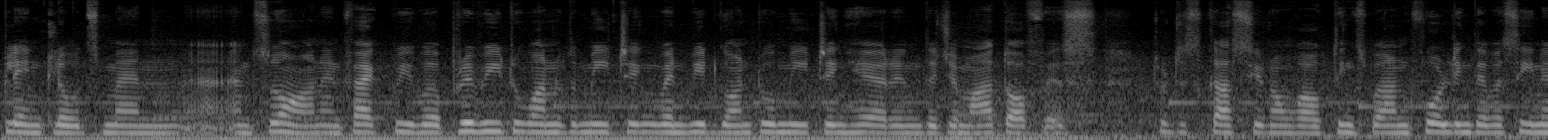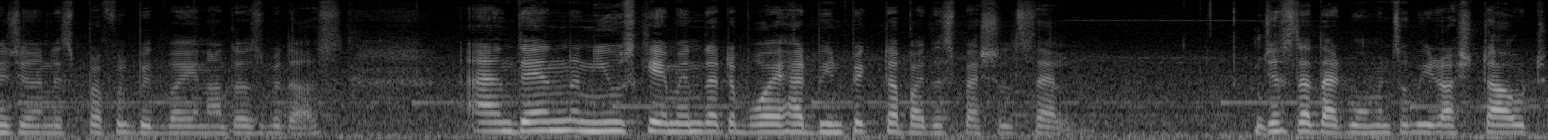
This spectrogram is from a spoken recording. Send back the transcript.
plainclothes men and so on. In fact, we were privy to one of the meeting when we'd gone to a meeting here in the Jamaat office to discuss, you know, how things were unfolding. There were senior journalists, Praful Bidwai and others with us. And then the news came in that a boy had been picked up by the special cell. Just at that moment, so we rushed out.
